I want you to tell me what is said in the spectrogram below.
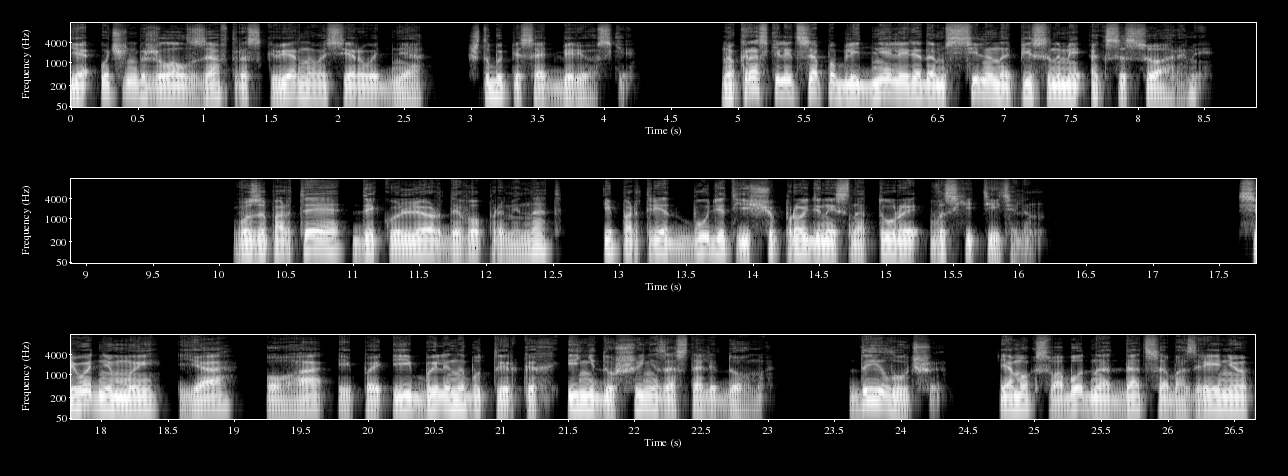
я очень бы желал завтра скверного серого дня, чтобы писать березки. Но краски лица побледнели рядом с сильно написанными аксессуарами. Возапорте де кулер де во променад и портрет будет, еще пройденный с натуры, восхитителен. Сегодня мы, я, ОА и ПИ были на бутырках и ни души не застали дома. Да и лучше. Я мог свободно отдаться обозрению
